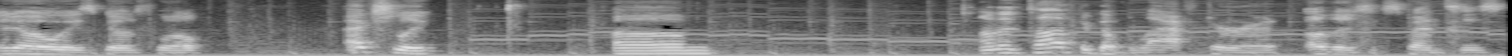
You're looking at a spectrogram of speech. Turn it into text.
It always goes well. Actually, um, on the topic of laughter at others' expenses,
